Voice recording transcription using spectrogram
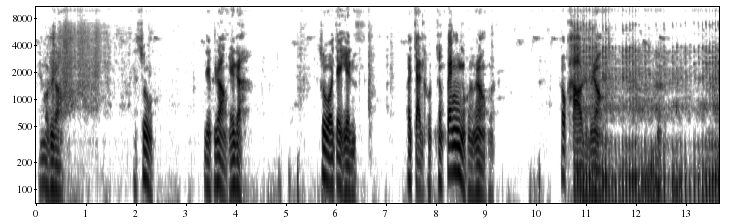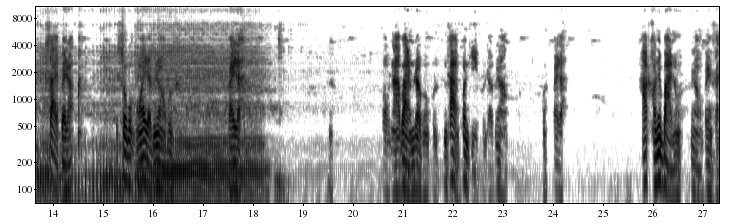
เห็นบ่พี่น้องสู้เดี๋ยวพี่น้องเห็นอะสู้เอาจะเห็น พระจันทร์ขุดจังแป้งอยู่พี่น้องขาวขาวเลยพี่น้องใส่ไปละส่งบักห้อยล้พี่น้องไปละออกหน้าบ้านเราบางคนทางคนดีคนเดียวพี่น้องไปละ ฮักเขาในบ้านหนูพี่น้องไปใส่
